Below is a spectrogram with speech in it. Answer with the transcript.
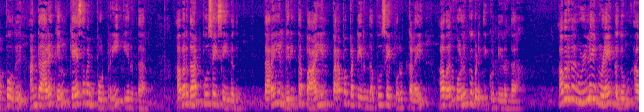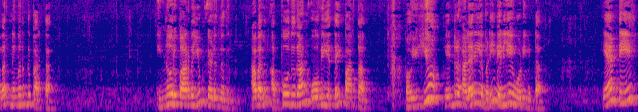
அப்போது அந்த அறைக்கில் கேசவன் போற்றி இருந்தார். அவர்தான் பூசை செய்வது தரையில் விரித்த பாயில் பரப்பப்பட்டிருந்த பூசை பொருட்களை அவர் ஒழுங்குபடுத்திக் கொண்டிருந்தார். அவர்கள் உள்ளே நுழைந்ததும் அவர் நிமிர்ந்து பார்த்தார். இன்னொரு பார்வையும் எழுந்தது. அவள் அப்போதுதான் ஓவியத்தை பார்த்தாள். ஐயோ! என்று அலறியபடி வெளியே ஓடிவிட்டாள். ஏன் டீ?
